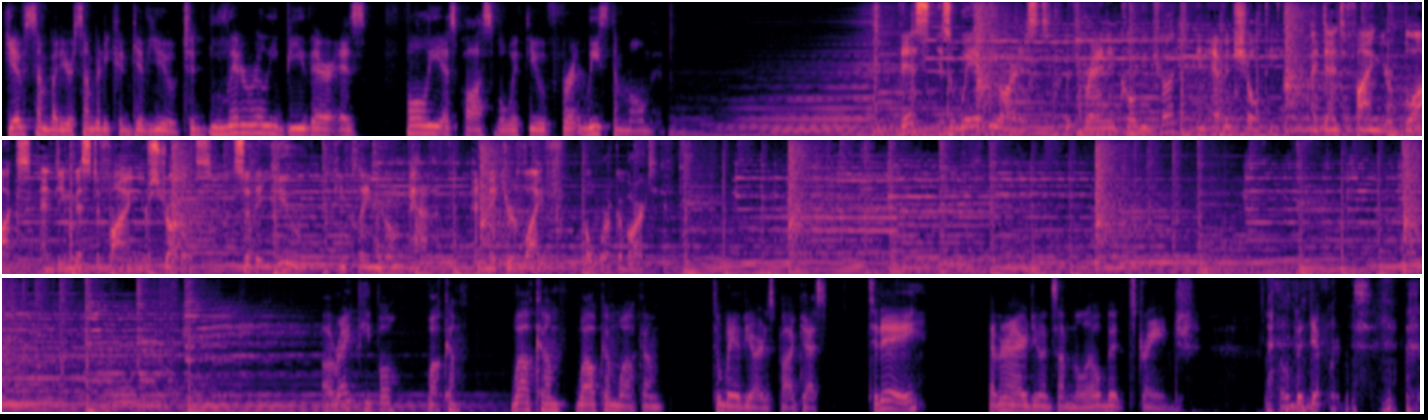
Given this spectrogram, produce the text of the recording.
give somebody or somebody could give you to literally be there as fully as possible with you for at least a moment. This is Way of the Artist with Brandon Colby Cook and Evan Schulte. Identifying your blocks and demystifying your struggles so that you can claim your own path and make your life a work of art. People, welcome, welcome, welcome, welcome to Way of the Artist podcast. Today, Evan and I are doing something a little bit strange, a little bit different.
